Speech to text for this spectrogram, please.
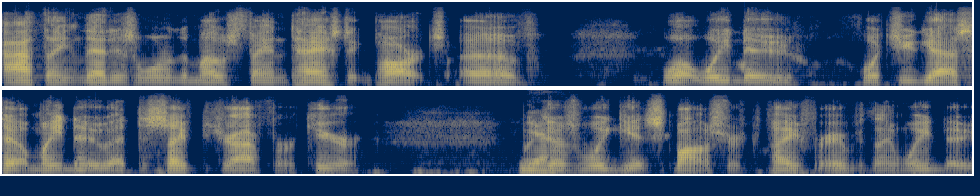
I think that is one of the most fantastic parts of what we do, what you guys help me do at the Safety Drive for a Cure, Yeah. because we get sponsors to pay for everything we do,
